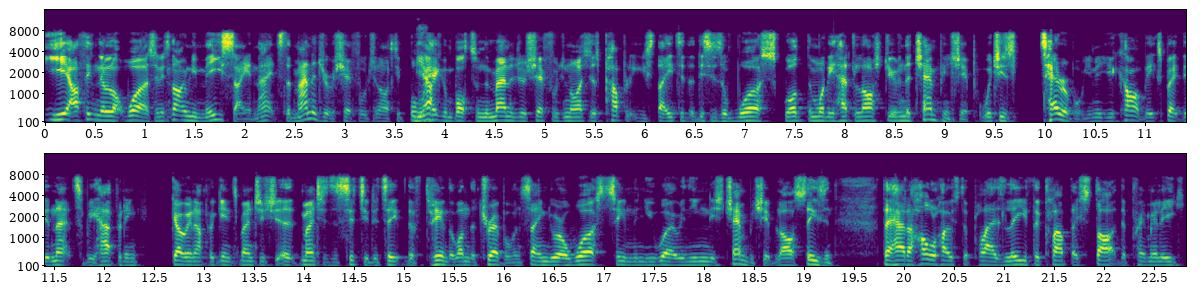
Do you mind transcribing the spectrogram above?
Yeah, I think they're a lot worse. And it's not only me saying that, it's the manager of Sheffield United. Paul Yeah. Heckingbottom, the manager of Sheffield United, has publicly stated that this is a worse squad than what he had last year in the Championship, which is terrible. You know, you can't be expecting that to be happening going up against Manchester, uh, Manchester City, the team, the team that won the treble, and saying you're a worse team than you were in the English Championship last season. They had a whole host of players leave the club. They started the Premier League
